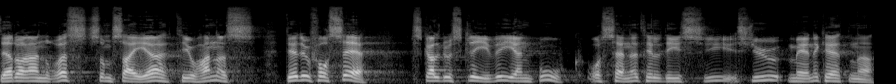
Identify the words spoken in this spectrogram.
der det er en røst som sier til Johannes.: Det du får se, skal du skrive i en bok og sende til de sju menighetene,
